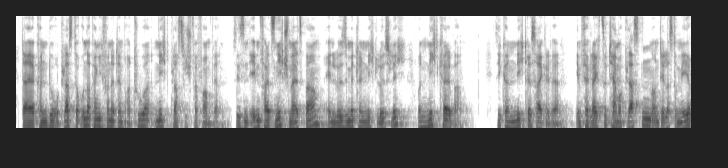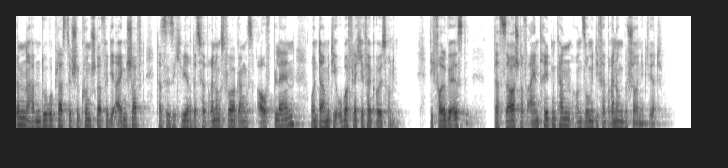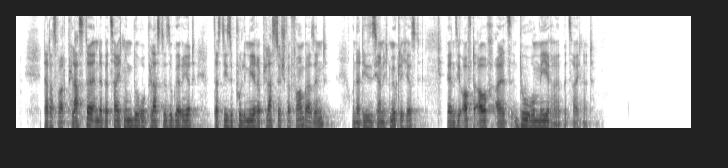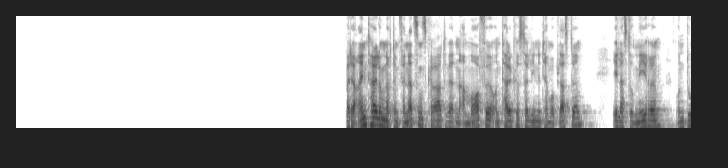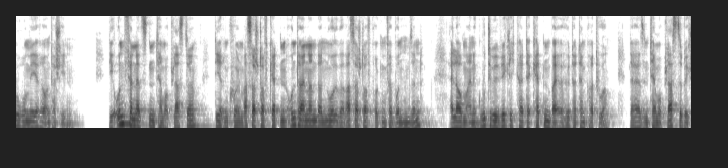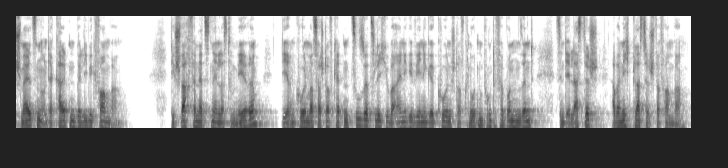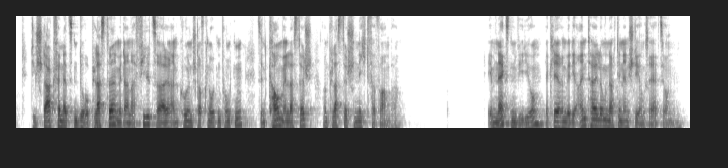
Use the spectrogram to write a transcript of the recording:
Daher können Duroplaste unabhängig von der Temperatur nicht plastisch verformt werden. Sie sind ebenfalls nicht schmelzbar, in Lösemitteln nicht löslich und nicht quellbar. Sie können nicht recycelt werden. Im Vergleich zu Thermoplasten und Elastomeren haben duroplastische Kunststoffe die Eigenschaft, dass sie sich während des Verbrennungsvorgangs aufblähen und damit die Oberfläche vergrößern. Die Folge ist, dass Sauerstoff eintreten kann und somit die Verbrennung beschleunigt wird. Da das Wort Plaste in der Bezeichnung Duroplaste suggeriert, dass diese Polymere plastisch verformbar sind, und da dieses ja nicht möglich ist, werden sie oft auch als Duromere bezeichnet. Bei der Einteilung nach dem Vernetzungsgrad werden amorphe und teilkristalline Thermoplaste, Elastomere und Duromere unterschieden. Die unvernetzten Thermoplaste, deren Kohlenwasserstoffketten untereinander nur über Wasserstoffbrücken verbunden sind, erlauben eine gute Beweglichkeit der Ketten bei erhöhter Temperatur. Daher sind Thermoplaste durch Schmelzen und Erkalten beliebig formbar. Die schwach vernetzten Elastomere deren Kohlenwasserstoffketten zusätzlich über einige wenige Kohlenstoffknotenpunkte verbunden sind, sind elastisch, aber nicht plastisch verformbar. Die stark vernetzten Duroplaste mit einer Vielzahl an Kohlenstoffknotenpunkten sind kaum elastisch und plastisch nicht verformbar. Im nächsten Video erklären wir die Einteilung nach den Entstehungsreaktionen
